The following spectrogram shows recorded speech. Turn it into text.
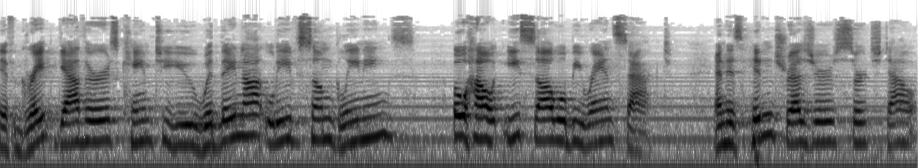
If grape gatherers came to you, would they not leave some gleanings? Oh, how Esau will be ransacked, and his hidden treasures searched out.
